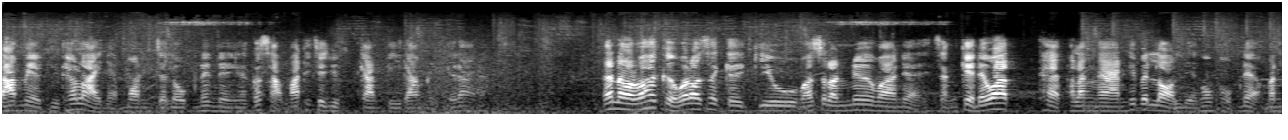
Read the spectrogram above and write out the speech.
damage อยู่เท่าไหร่เนี่ยมอนจะล้มนั่นเองก็สามารถที่จะหยุดการตี damage ก็ได้นะแน่นอนว่าถ้าเกิดว่าเราสกิล Marathon Runner มาเนี่ยสังเกตได้ว่าแถบพลังงานที่เป็นหลอดเหรียญของผมเนี่ยมัน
